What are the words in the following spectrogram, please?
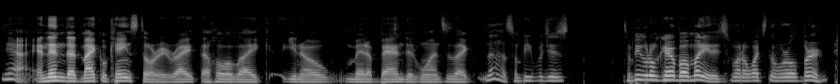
yeah. And then the Michael Caine story, right? The whole like, you know, met a bandit once. It's like, no, some people just, some people don't care about money. They just want to watch the world burn.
